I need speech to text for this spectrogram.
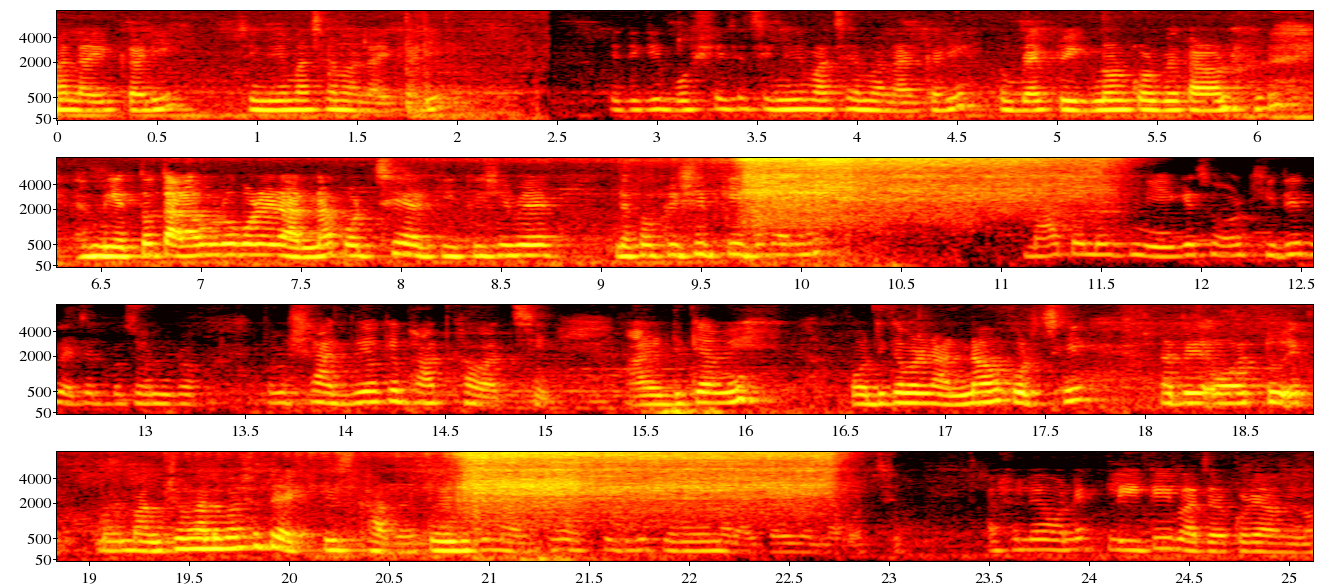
মালাইকারি, চিংড়ি মাছের মালাইকারি। এদিকে বসিয়েছে চিংড়ি মাছের মালাইকারি। তোমরা একটু ইগনোর করবে কারণ আমি এত তাড়াহুড়ো করে রান্না করছি আর কি কৃষিবে দেখো কৃষি কি মা তোলে নিয়ে গেছে ওর খিদে পেয়েছে প্রচণ্ড। আমি শাক দিয়ে ওকে ভাত খাওয়াচ্ছি। আর এদিকে আমি ওদিকে আবার রান্নাও করছি। তাতে ও একটু মানে মাংস ভালোবাসে তো এক পিস খাবে। তো এদিকে মাংস হচ্ছে এদিকে চিংড়ি মালাইকারি রান্না করছি। আসলে অনেক প্লেটেই বাজার করে আনলো।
